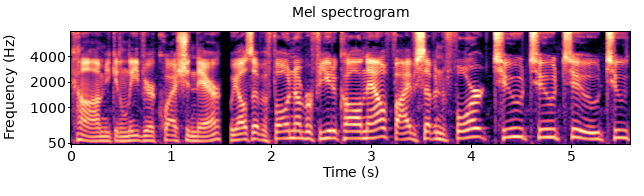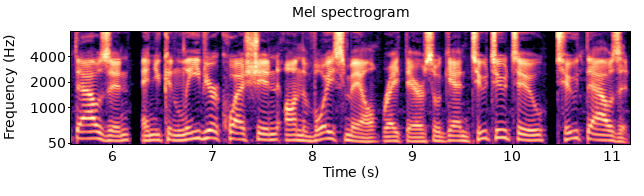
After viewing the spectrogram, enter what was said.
com. You can leave your question there. We also have a phone number for you to call now, 574-222-2000, and you can leave your question on the voicemail right there. So again, 222-2000.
